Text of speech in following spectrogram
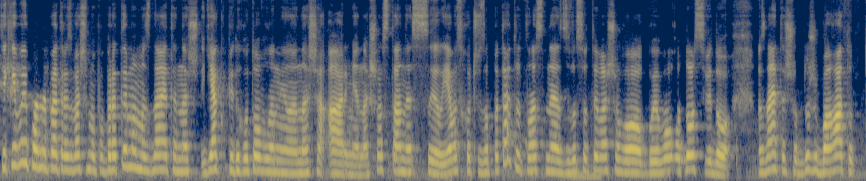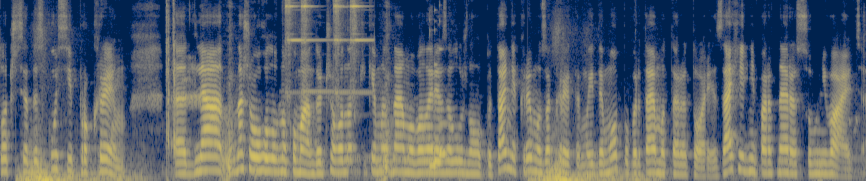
Тільки ви, пане Петре, з вашими побратимами знаєте, на ш- як підготовлена наша армія, на що стане сил. Я вас хочу запитати, власне, з висоти вашого бойового досвіду. Ви знаєте, що дуже багато точиться дискусій про Крим. Е, Для нашого головнокомандуючого, наскільки ми знаємо, Валерія Залужного питання Криму закрите. Ми йдемо, повертаємо території. Західні партнери сумніваються.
